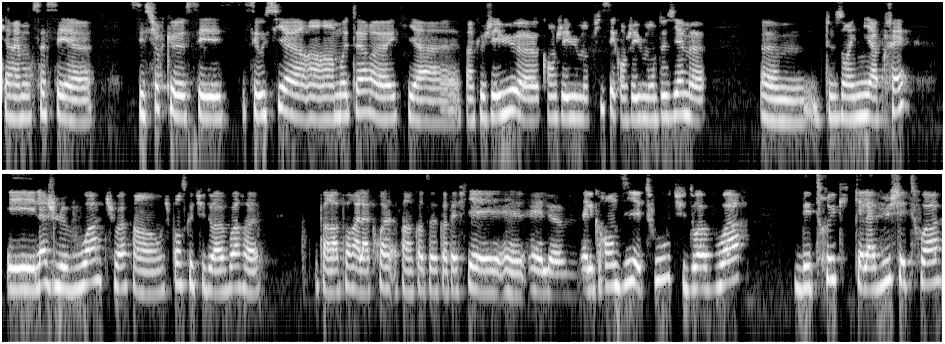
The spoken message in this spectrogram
carrément. Ça, c'est euh, c'est sûr que c'est aussi euh, un, moteur qui a, que j'ai eu quand j'ai eu mon fils et quand j'ai eu mon deuxième deux ans et demi après. Et là, je le vois, tu vois. Enfin, je pense que tu dois avoir euh, par rapport à la croix. Enfin, quand, ta fille elle, elle, euh, elle, grandit et tout, tu dois voir des trucs qu'elle a vus chez toi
